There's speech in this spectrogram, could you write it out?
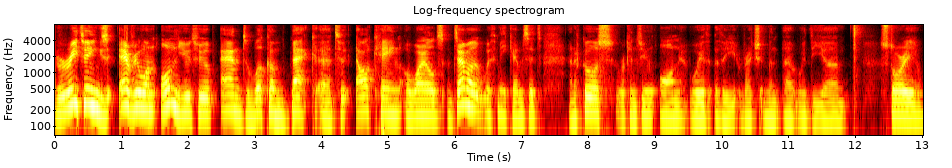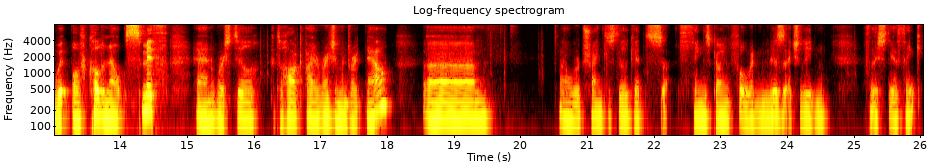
Greetings everyone on YouTube and welcome back uh, to Arcane Wilds demo with me Kemsyt. And of course we're continuing on with the regiment uh, with the um, story of Colonel Smith. And we're still at the Hawkeye Regiment right now. Um, and we're trying to still get things going forward. And this is actually ethnicity I think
